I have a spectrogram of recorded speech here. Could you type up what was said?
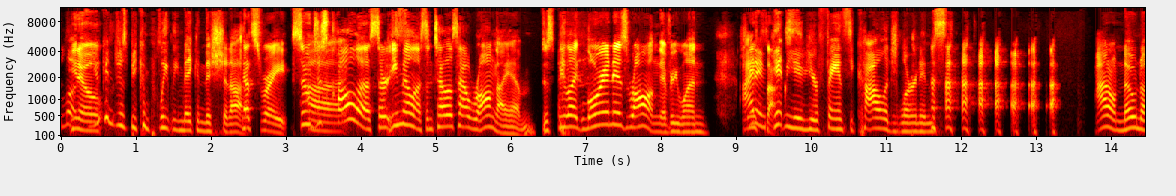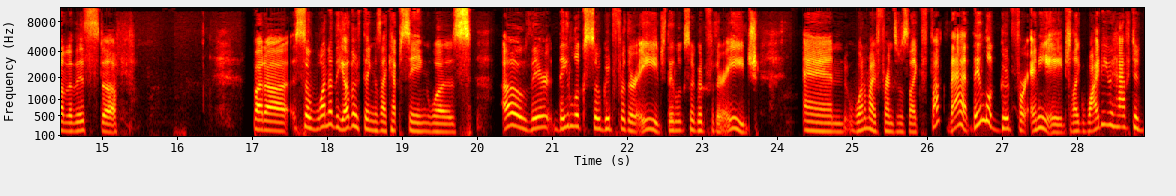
Look, You know- you can just be completely making this shit up. that's right. So just Uh, call us or email us and tell us how wrong I am. Just be like, Lauren is wrong, everyone. I didn't sucks. get any of your fancy college learnings. I don't know none of this stuff. But uh so one of the other things I kept seeing was oh they're they look so good for their age. They look so good for their age. And one of my friends was like, fuck that. They look good for any age. Like why do you have to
